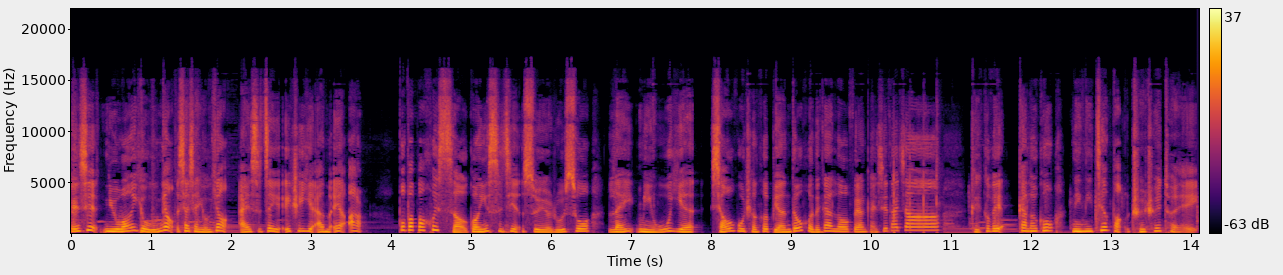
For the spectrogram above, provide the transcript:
感谢女王有尿，夏夏有药，S Z H E M A R，不爸爸会死哦，光阴似箭，岁月如梭，雷米无言，小古城和彼岸灯火的盖楼，非常感谢大家，给各位盖楼工捏捏肩膀，捶捶腿，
